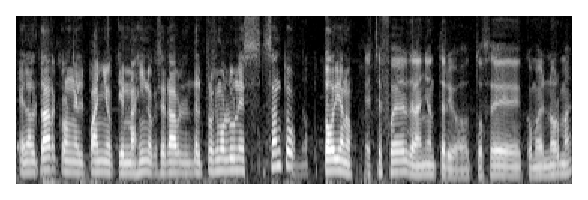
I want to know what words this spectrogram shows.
el altar con el paño que imagino que será el del próximo lunes santo. Todavía no. Este fue el del año anterior, entonces, como es norma,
